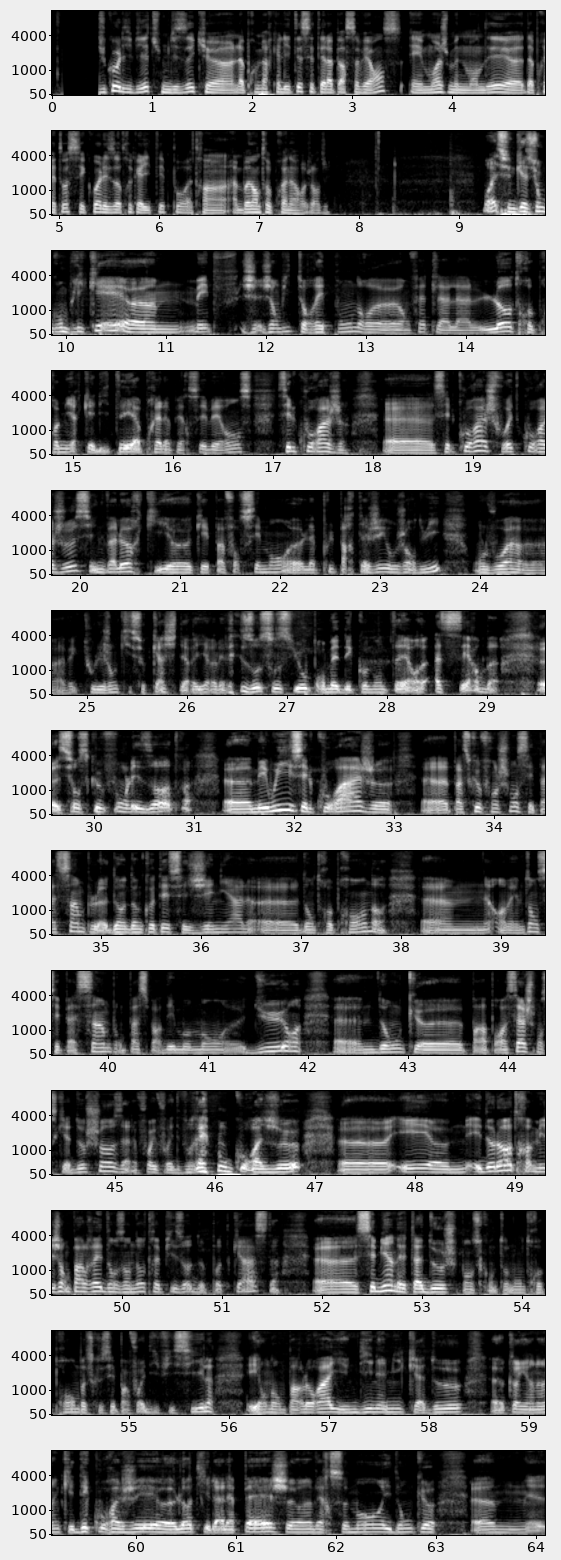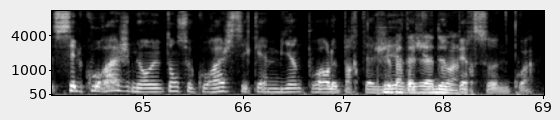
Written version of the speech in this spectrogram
Du coup, Olivier, tu me disais que la première qualité, c'était la persévérance. Et moi, je me demandais, euh, d'après toi, c'est quoi les autres qualités pour être un bon entrepreneur aujourd'hui? C'est une question compliquée, euh, mais j'ai envie de te répondre. Euh, en fait, l'autre première qualité après la persévérance, c'est le courage. Euh, c'est le courage. Il faut être courageux. C'est une valeur qui n'est pas forcément la plus partagée aujourd'hui. On le voit avec tous les gens qui se cachent derrière les réseaux sociaux pour mettre des commentaires acerbes sur ce que font les autres. mais oui, c'est le courage parce que franchement, c'est pas simple. D'un côté, c'est génial d'entreprendre. en même temps, c'est pas simple. On passe par des moments durs. donc, par rapport à ça, je pense qu'il y a deux choses. À la fois, il faut être vraiment courageux et, et, de l'autre, mais j'en parlerai dans un autre épisode de podcast. c'est bien d'être à deux, je pense, quand on entreprend, parce que c'est parfois difficile et on en parlera. Il y a une dynamique à deux. quand il y en a un qui est découragé, l'autre il a la pêche, inversement. Et donc, c'est le courage, mais en même temps, ce courage, c'est quand même bien de pouvoir le partager, avec d'autres personnes, quoi.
